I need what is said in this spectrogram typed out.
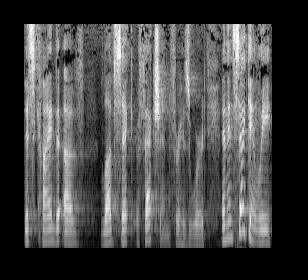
this kind of lovesick affection for his word. And then, secondly,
